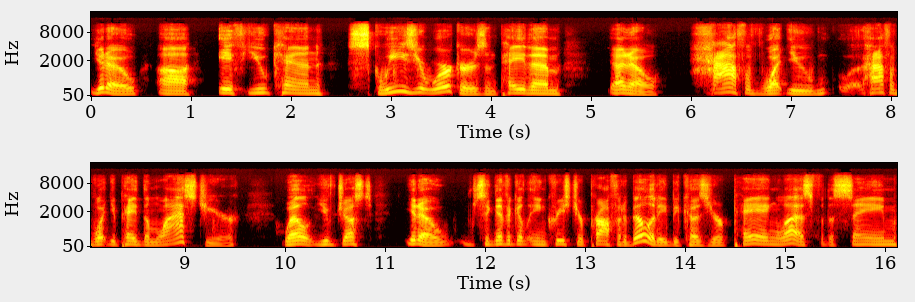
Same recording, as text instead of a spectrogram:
you know, uh, if you can squeeze your workers and pay them, I know half of what you half of what you paid them last year well you've just you know significantly increased your profitability because you're paying less for the same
